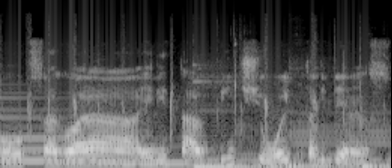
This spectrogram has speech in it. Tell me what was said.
pontos, agora ele está 28 da liderança.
